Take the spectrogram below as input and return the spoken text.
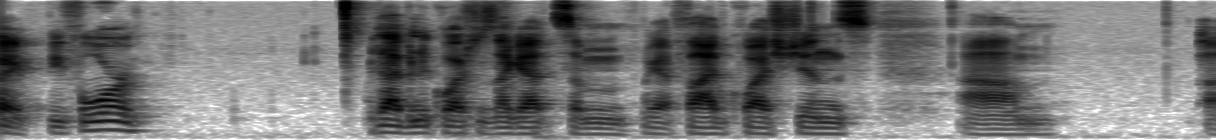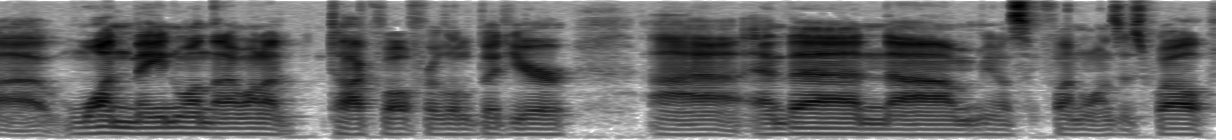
Okay, before dive into questions, I got some. I got five questions. Um, uh, one main one that I want to talk about for a little bit here, uh, and then um, you know some fun ones as well.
